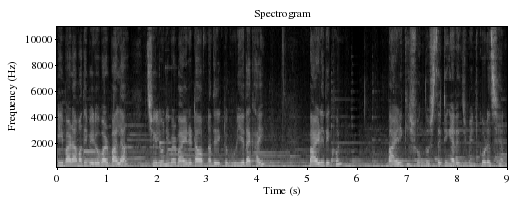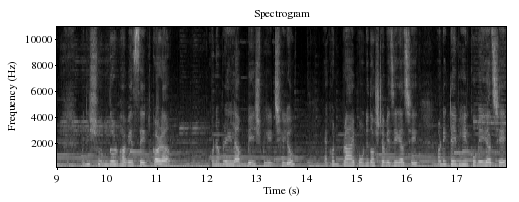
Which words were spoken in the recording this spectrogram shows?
এবার আমাদের বেরোবার পালা। চলুন, এবার বাইরেটাও আপনাদের একটু ঘুরিয়ে দেখাই। বাইরে দেখুন, বাইরে কি সুন্দর সেটিং অ্যারেঞ্জমেন্ট করেছেন। মানে সুন্দরভাবে সেট করা। এখন আমরা এলাম, বেশ ভিড় ছিল। এখন প্রায় পৌনে দশটা বেজে গেছে। অনেকটাই ভিড় কমে গেছে।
